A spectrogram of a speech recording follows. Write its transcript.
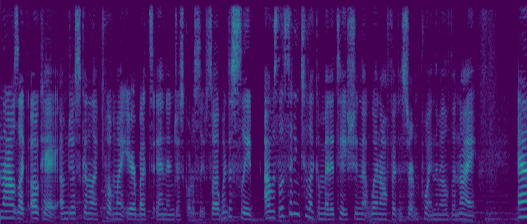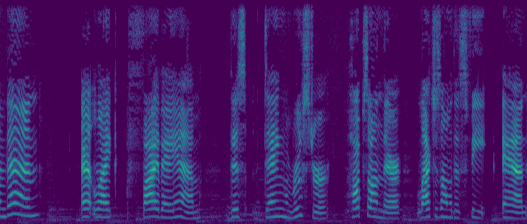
And then I was like, okay, I'm just gonna like put my earbuds in and just go to sleep. So I went to sleep. I was listening to like a meditation that went off at a certain point in the middle of the night. And then at like 5 a.m., this dang rooster hops on there, latches on with his feet, and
